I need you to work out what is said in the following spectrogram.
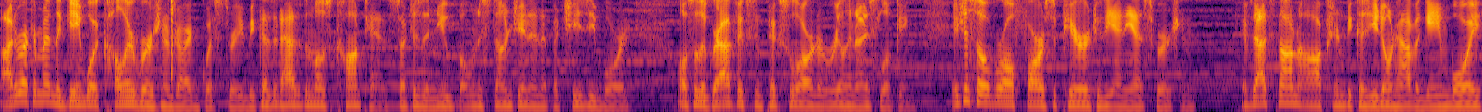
I'd recommend the Game Boy Color version of Dragon Quest III because it has the most content, such as a new bonus dungeon and a Pachisi board. Also the graphics and pixel art are really nice looking. It's just overall far superior to the NES version. If that's not an option because you don't have a Game Boy,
